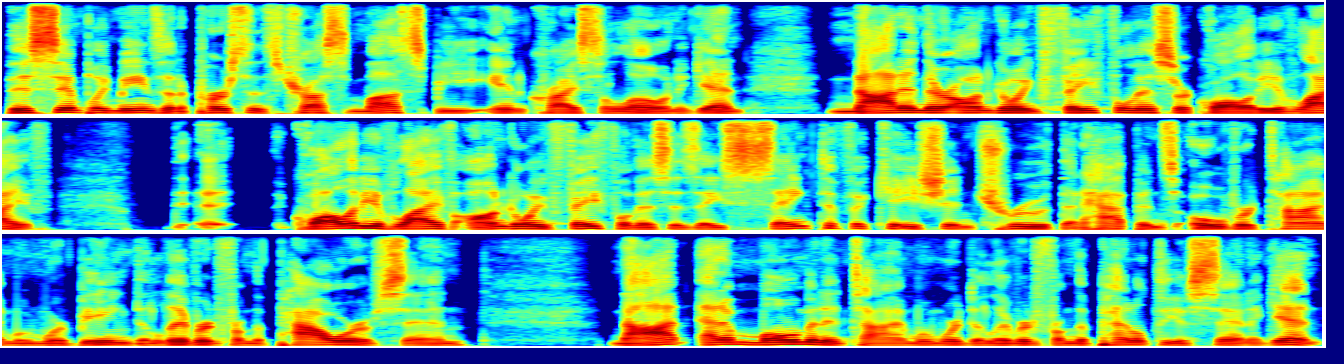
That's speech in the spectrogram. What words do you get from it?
This simply means that a person's trust must be in Christ alone. Again, not in their ongoing faithfulness or quality of life quality of life, ongoing faithfulness is a sanctification truth that happens over time when we're being delivered from the power of sin, not at a moment in time when we're delivered from the penalty of sin. Again,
